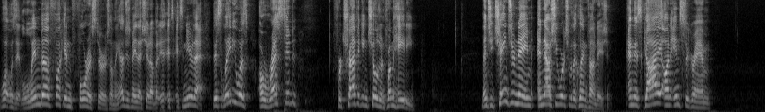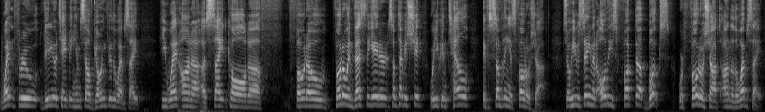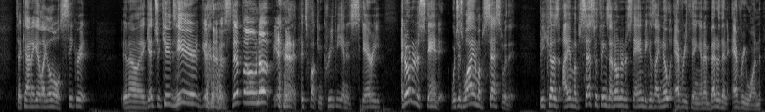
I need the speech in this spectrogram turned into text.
what was it, Linda fucking Forrester or something. I just made that shit up, but it's it's near that. This lady was arrested for trafficking children from Haiti, Then she changed her name and now she works for the Clinton Foundation. And this guy on Instagram went through videotaping himself going through the website. He went on a, a site called uh, Photo Photo Investigator, some type of shit where you can tell if something is photoshopped. So he was saying that all these fucked up books were photoshopped onto the website to kind of get like a little secret, you know, get your kids here, step on up. it's fucking creepy and it's scary. I don't understand it, which is why I'm obsessed with it. Because I am obsessed with things I don't understand because I know everything and I'm better than everyone.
